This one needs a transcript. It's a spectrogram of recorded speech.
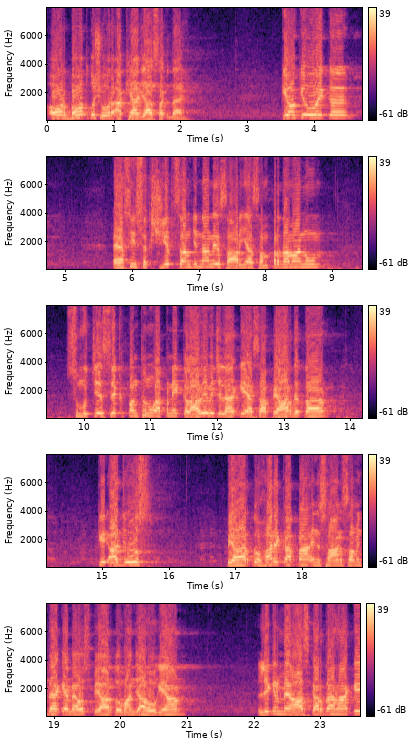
ਔਰ ਬਹੁਤ ਕੁਝ ਹੋਰ ਆਖਿਆ ਜਾ ਸਕਦਾ ਹੈ। ਕਿਉਂਕਿ ਉਹ ਇੱਕ ਐਸੀ ਸ਼ਖਸੀਅਤ ਸਨ ਜਿਨ੍ਹਾਂ ਨੇ ਸਾਰੀਆਂ ਸੰਪਰਦਾਵਾਂ ਨੂੰ ਸਮੁੱਚੇ ਸਿੱਖ ਪੰਥ ਨੂੰ ਆਪਣੇ ਕਲਾਵੇ ਵਿੱਚ ਲੈ ਕੇ ਐਸਾ ਪਿਆਰ ਦਿੱਤਾ ਕਿ ਅੱਜ ਉਸ ਪਿਆਰ ਤੋਂ ਹਰ ਇੱਕ ਆਪਾਂ ਇਨਸਾਨ ਸਮਝਦਾ ਕਿ ਮੈਂ ਉਸ ਪਿਆਰ ਤੋਂ ਵਾਂਝਾ ਹੋ ਗਿਆ। ਲੇਕਿਨ ਮੈਂ ਆਸ ਕਰਦਾ ਹਾਂ ਕਿ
